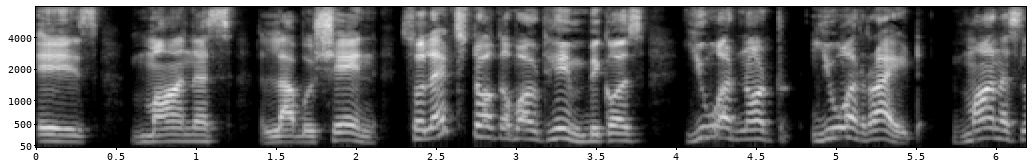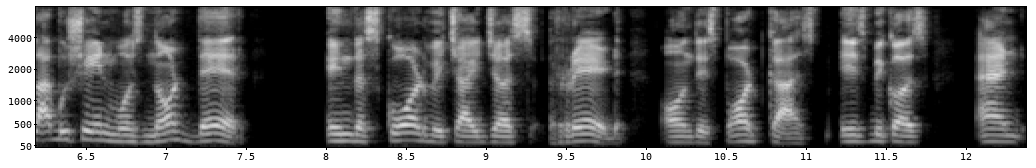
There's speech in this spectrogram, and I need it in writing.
is Marnus Labuschagne. So let's talk about him because you are not you are right. Marnus Labuschagne was not there in the squad which I just read on this podcast is because and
